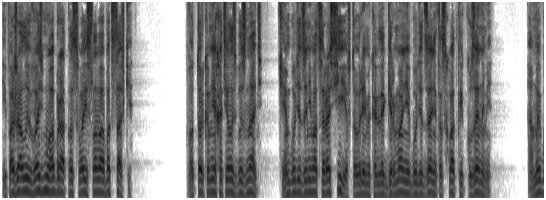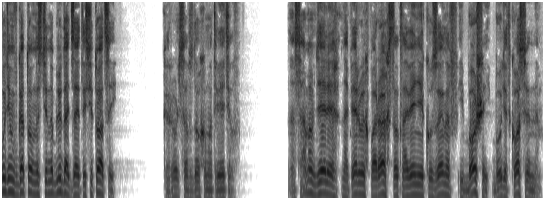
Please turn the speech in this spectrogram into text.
И, пожалуй, возьму обратно свои слова об отставке. Вот только мне хотелось бы знать, чем будет заниматься Россия в то время, когда Германия будет занята схваткой кузенами, а мы будем в готовности наблюдать за этой ситуацией?» Король со вздохом ответил. «На самом деле, на первых порах столкновение кузенов и Бошей будет косвенным,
